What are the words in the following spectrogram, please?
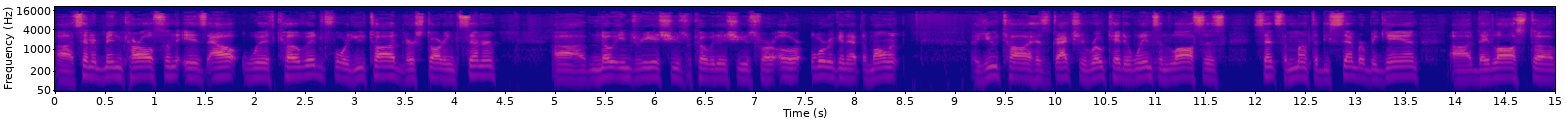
Uh, center Ben Carlson is out with COVID for Utah. Their starting center. Uh, no injury issues or COVID issues for Oregon at the moment. Uh, Utah has actually rotated wins and losses since the month of December began. Uh, they lost uh,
